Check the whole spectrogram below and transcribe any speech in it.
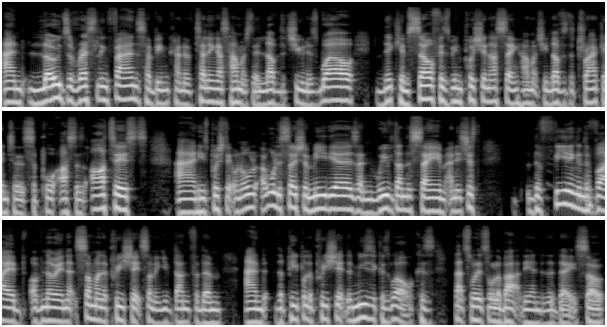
And loads of wrestling fans have been kind of telling us how much they love the tune as well. Nick himself has been pushing us, saying how much he loves the track and to support us as artists. And he's pushed it on all, all his social medias, and we've done the same. And it's just the feeling and the vibe of knowing that someone appreciates something you've done for them and the people appreciate the music as well because that's what it's all about at the end of the day so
